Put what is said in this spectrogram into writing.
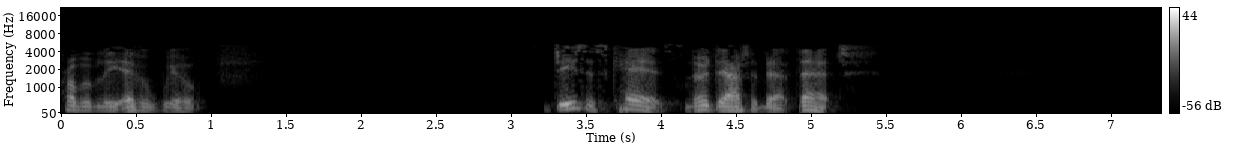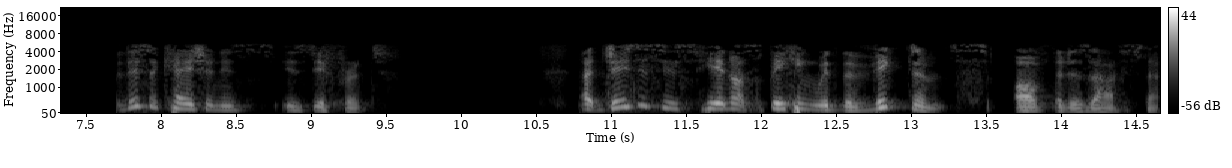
probably ever will. Jesus cares, no doubt about that. But this occasion is, is different. Uh, Jesus is here not speaking with the victims of the disaster.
